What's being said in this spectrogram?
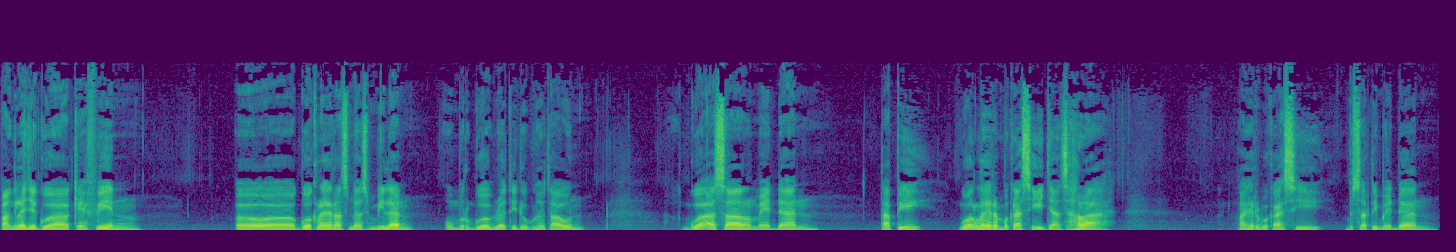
Panggil aja gue Kevin, uh, gue kelahiran 99 umur gue berarti 20 tahun. Gue asal Medan tapi gue kelahiran Bekasi jangan salah. Lahir Bekasi besar di Medan.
